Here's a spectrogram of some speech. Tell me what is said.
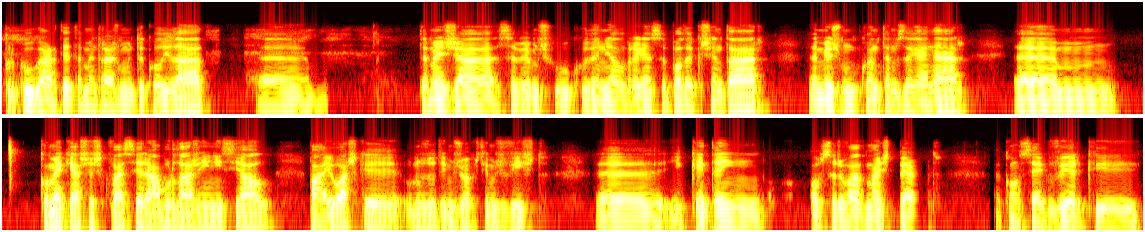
porque o Garte também traz muita qualidade. Um, também já sabemos o que o Daniel Bragança pode acrescentar, eh, mesmo quando estamos a ganhar. Um, como é que achas que vai ser a abordagem inicial? Pá, eu acho que nos últimos jogos temos visto uh, e quem tem observado mais de perto consegue ver que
